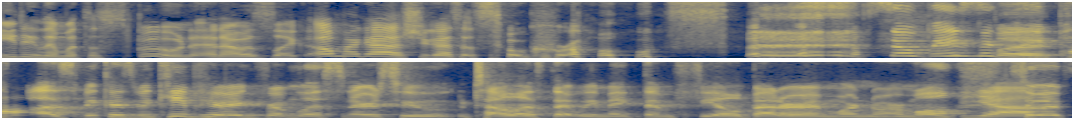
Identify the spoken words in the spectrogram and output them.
eating them with a spoon and I was like, "Oh my gosh, you guys that's so gross." so basically but, pause because we keep hearing from listeners who tell us that we make them feel better and more normal. Yeah. So if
